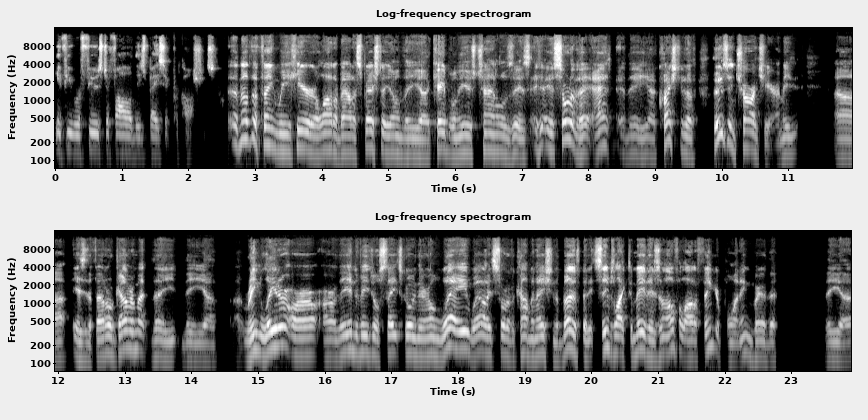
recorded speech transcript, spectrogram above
if you refuse to follow these basic precautions. Another thing we hear a lot about, especially on the uh, cable news channels, is is sort of the the uh, question of who's in charge here. I mean, uh, is the federal government the the uh, ringleader, or are the individual states going their own way? Well, it's sort of a combination of both. But it seems like to me there's an awful lot of finger pointing where the the uh,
